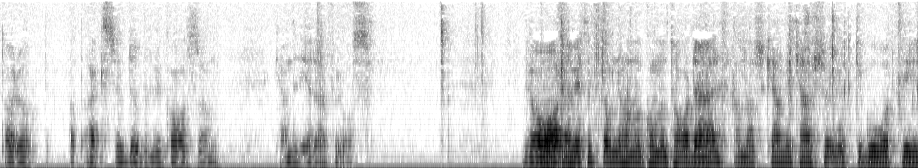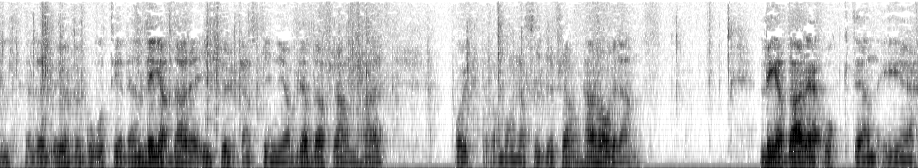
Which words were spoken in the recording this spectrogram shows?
tar upp att Axel W. Karlsson kandiderar för oss. Ja, jag vet inte om ni har någon kommentar där. Annars kan vi kanske återgå till, eller övergå till en ledare i kyrkans tidning. Jag bläddrar fram här. Oj, det var många sidor fram. Här har vi den. Ledare och den är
